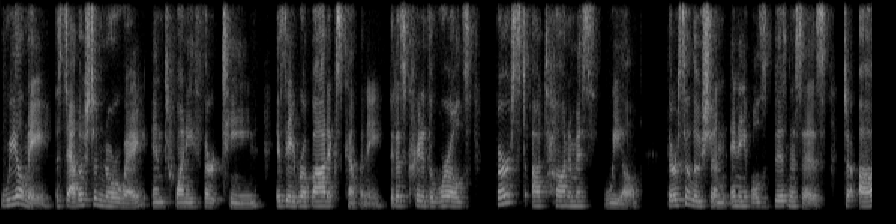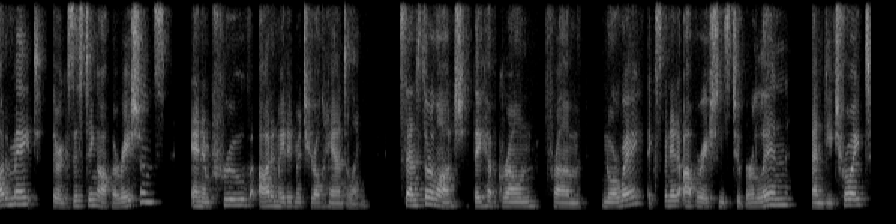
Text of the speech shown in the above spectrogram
wheel.me, established in Norway in 2013, is a robotics company that has created the world's first autonomous wheel. Their solution enables businesses to automate their existing operations and improve automated material handling. Since their launch, they have grown from Norway, expanded operations to Berlin and Detroit,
